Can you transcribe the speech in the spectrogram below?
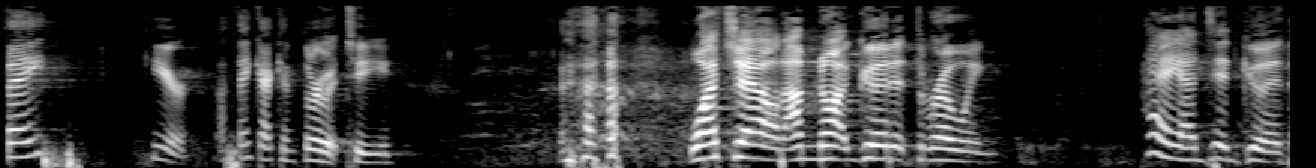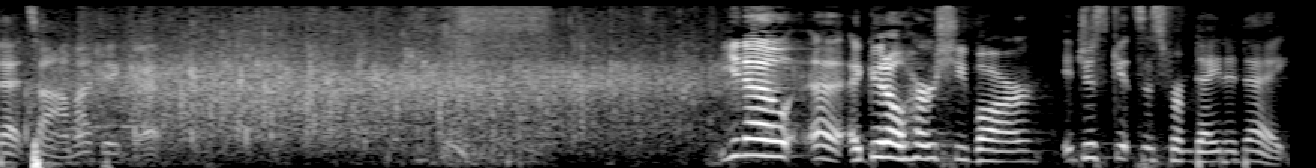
Faith? Here, I think I can throw it to you. Watch out, I'm not good at throwing. Hey, I did good that time. I did good. You know, uh, a good old Hershey bar, it just gets us from day to day.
